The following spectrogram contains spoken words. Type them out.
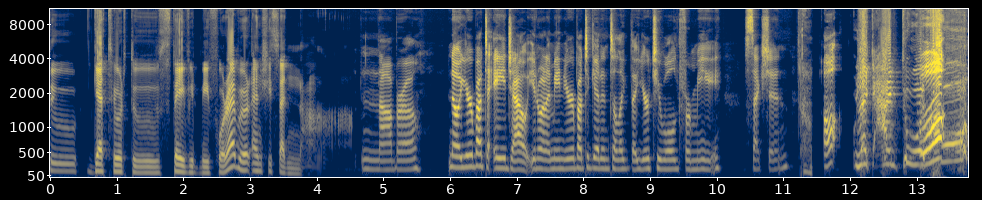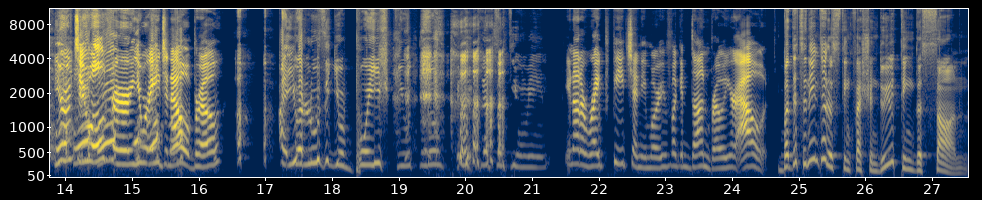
to get her to stay with me forever, and she said, "Nah." Nah, bro. No, you're about to age out. You know what I mean? You're about to get into like the you're too old for me section. Oh, Like I'm too old. Oh, you're too old for her. You were aging out, bro. You are losing your boyish cute look. That's what you mean. You're not a ripe peach anymore. You're fucking done, bro. You're out. But that's an interesting question. Do you think the son,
